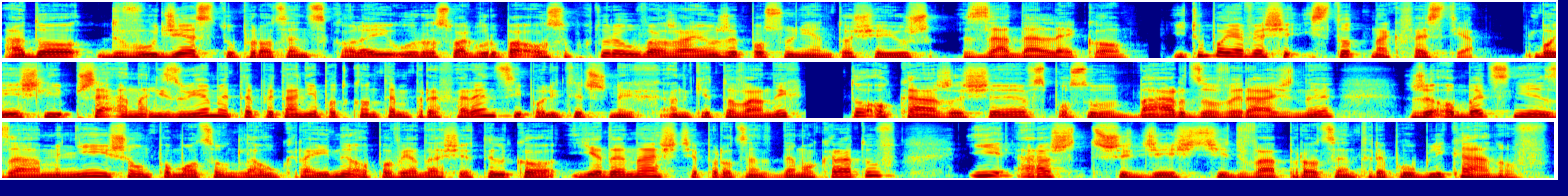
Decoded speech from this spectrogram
a do 20% z kolei urosła grupa osób, które uważają, że posunięto się już za daleko. I tu pojawia się istotna kwestia, bo jeśli przeanalizujemy te pytanie pod kątem preferencji politycznych ankietowanych, to okaże się w sposób bardzo wyraźny, że obecnie za mniejszą pomocą dla Ukrainy opowiada się tylko 11% demokratów i aż 32% republikanów.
